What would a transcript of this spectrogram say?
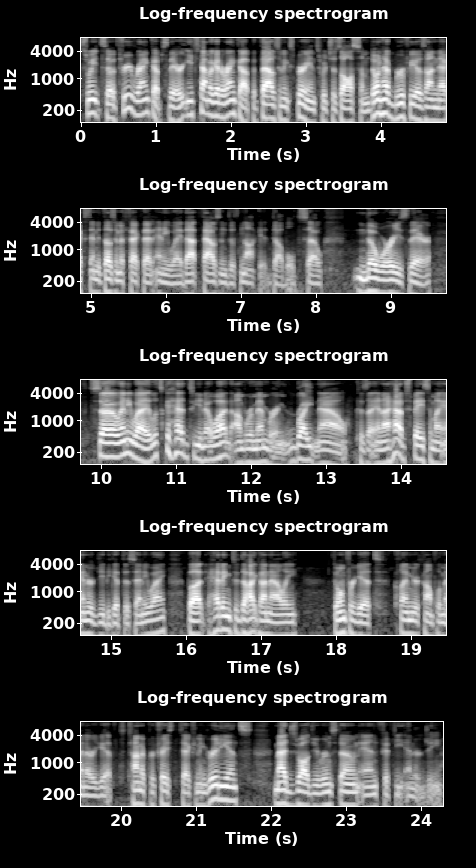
Sweet, so three rank ups there. Each time I get a rank up, a thousand experience, which is awesome. Don't have Baruffio's on next, and it doesn't affect that anyway. That thousand does not get doubled, so no worries there. So anyway, let's go ahead to, you know what, I'm remembering right now, because and I have space in my energy to get this anyway, but heading to Diagon Alley, don't forget, claim your complimentary gift. Tonic for trace detection ingredients, Magizoology runestone, and 50 energy.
